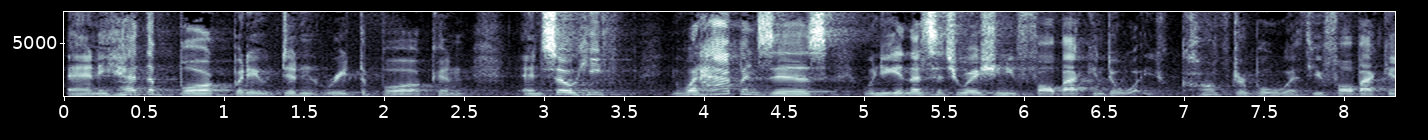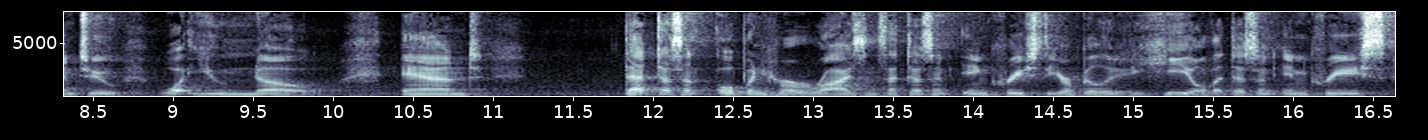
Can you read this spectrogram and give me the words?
And he had the book, but he didn't read the book. And, and so he what happens is when you get in that situation, you fall back into what you're comfortable with. You fall back into what you know. And that doesn't open your horizons. That doesn't increase your ability to heal. That doesn't increase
